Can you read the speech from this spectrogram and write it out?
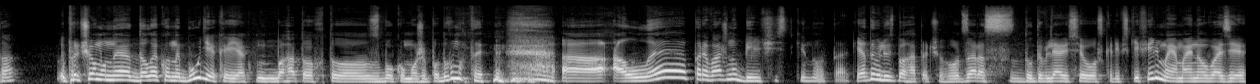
Так. Причому не далеко не будь-яке, як багато хто з боку може подумати. А, але переважно більшість кіно. Так. Я дивлюсь багато чого. От зараз додивляюся оскарівські фільми. Я маю на увазі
